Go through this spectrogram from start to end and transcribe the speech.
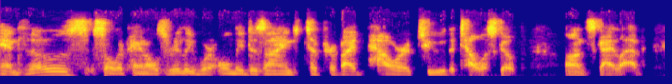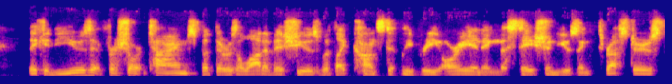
And those solar panels really were only designed to provide power to the telescope on Skylab they could use it for short times, but there was a lot of issues with like constantly reorienting the station using thrusters.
